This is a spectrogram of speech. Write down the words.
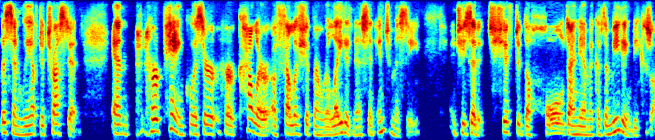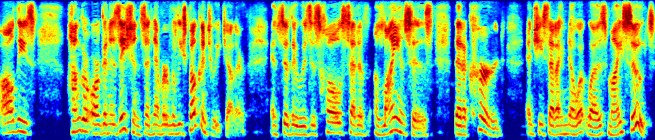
listen, we have to trust it. And her pink was her, her color of fellowship and relatedness and intimacy. And she said it shifted the whole dynamic of the meeting because all these hunger organizations had never really spoken to each other. And so there was this whole set of alliances that occurred. And she said, I know it was my suit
